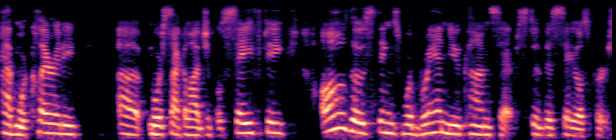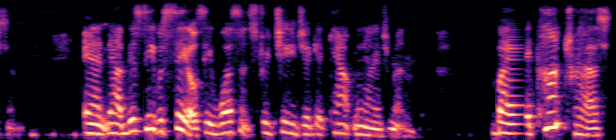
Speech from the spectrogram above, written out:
have more clarity, uh, more psychological safety. All those things were brand new concepts to the salesperson. And now this, he was sales, he wasn't strategic account management. By contrast,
